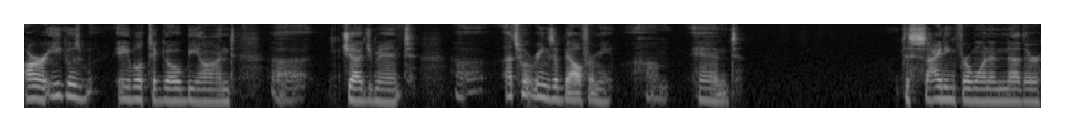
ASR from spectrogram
are our egos able to go beyond uh, judgment? Uh, that's what rings a bell for me. Um, and deciding for one another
